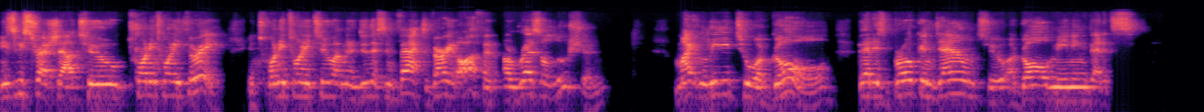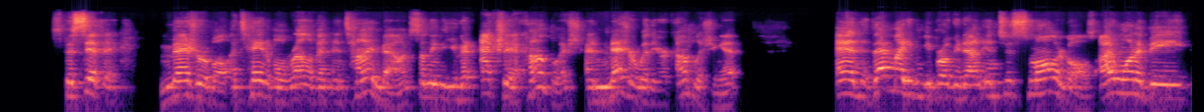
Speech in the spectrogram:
needs to be stretched out to 2023 in 2022 i'm going to do this. In fact very often a resolution might lead to a goal that is broken down to a goal meaning that it's specific measurable, attainable, relevant, and time bound, something that you can actually accomplish and measure whether you're accomplishing it. And that might even be broken down into smaller goals. I want to be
